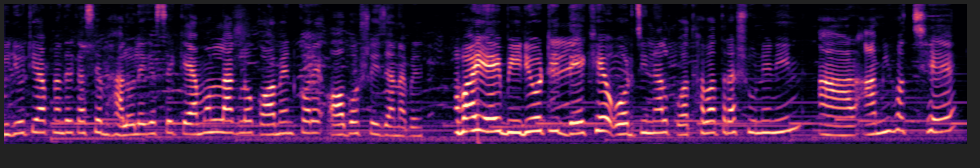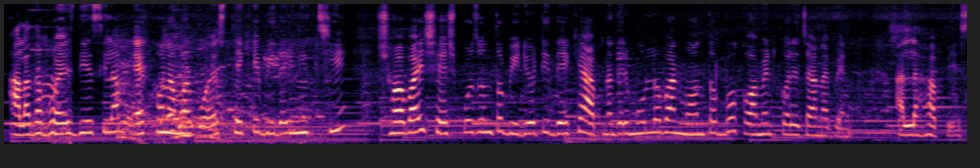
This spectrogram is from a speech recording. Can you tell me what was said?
ভিডিওটি আপনাদের কাছে ভালো লেগেছে। কেমন লাগল কমেন্ট করে অবশ্যই জানাবেন। সবাই এই ভিডিওটি দেখে অরিজিনাল কথাবার্তা শুনে নিন। আর আমি হচ্ছে আলাদা ভয়েস দিয়েছিলাম, এখন আমার ভয়েস থেকে বিদায় নিচ্ছি। সবাই শেষ পর্যন্ত ভিডিওটি দেখে আপনাদের মূল্যবান মন্তব্য কমেন্ট করে জানাবেন। আল্লাহ হাফিজ।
